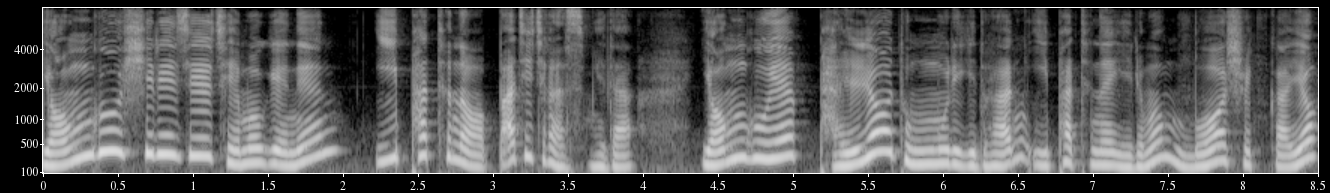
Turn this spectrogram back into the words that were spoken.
영구 시리즈 제목에는 이 파트너 빠지지 않습니다. 영구의 반려동물이기도 한 이 파트너의 이름은 무엇일까요?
